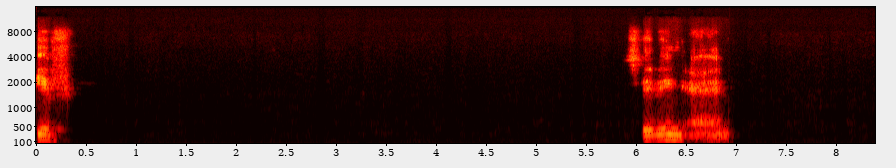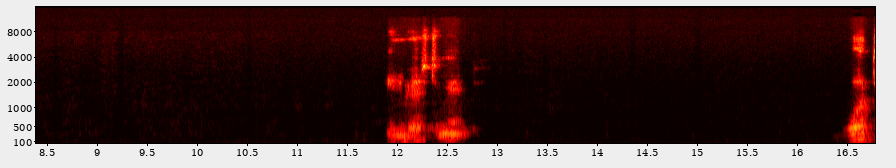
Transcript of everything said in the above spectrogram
if saving and investment both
